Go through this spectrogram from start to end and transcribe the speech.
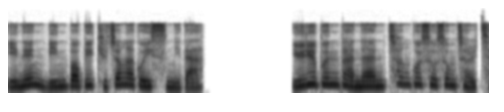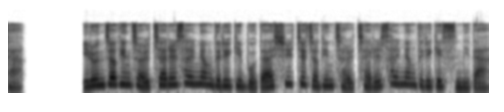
이는 민법이 규정하고 있습니다. 유류분 반환 청구 소송 절차 이론적인 절차를 설명드리기보다 실제적인 절차를 설명드리겠습니다.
